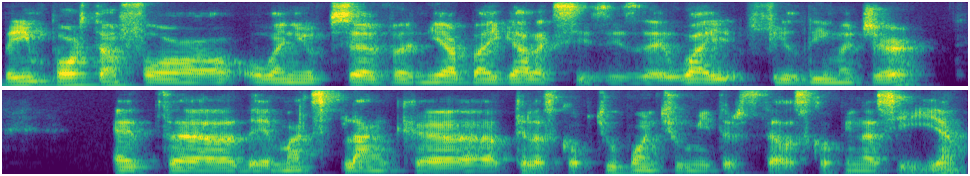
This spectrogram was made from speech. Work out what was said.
very important for when you observe uh, nearby galaxies is a wide field imager at uh, the Max Planck uh, telescope, 2.2 meters telescope in La Silla.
